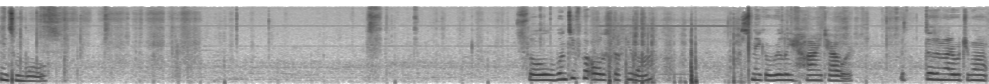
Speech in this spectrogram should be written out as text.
and some wool. So once you've got all the stuff you want, just make a really high tower. It doesn't matter what you want.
